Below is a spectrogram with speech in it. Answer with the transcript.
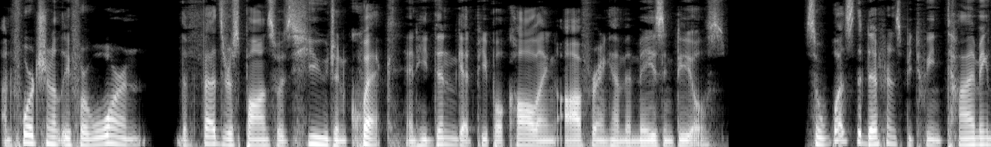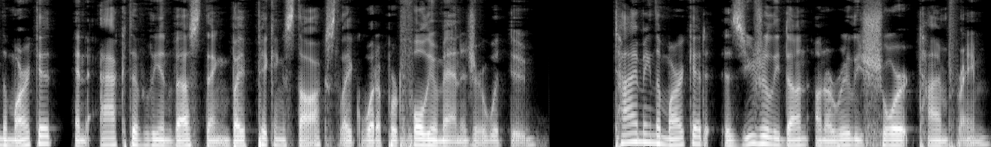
Unfortunately for Warren, the Fed's response was huge and quick, and he didn't get people calling offering him amazing deals. So, what's the difference between timing the market and actively investing by picking stocks like what a portfolio manager would do? Timing the market is usually done on a really short time frame,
